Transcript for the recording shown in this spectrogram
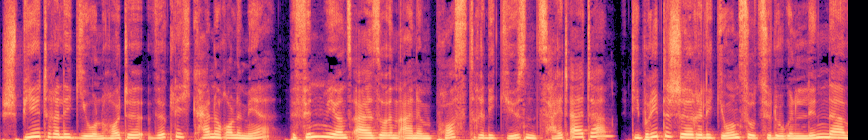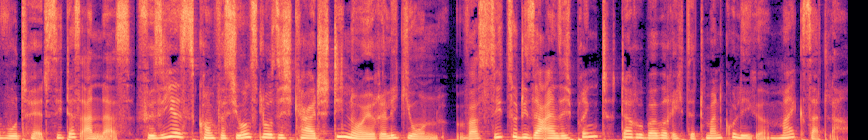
Spielt Religion heute wirklich keine Rolle mehr? Befinden wir uns also in einem postreligiösen Zeitalter? Die britische Religionssoziologin Linda Woodhead sieht das anders. Für sie ist Konfessionslosigkeit die neue Religion. Was sie zu dieser Einsicht bringt, darüber berichtet mein Kollege Mike Sattler.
